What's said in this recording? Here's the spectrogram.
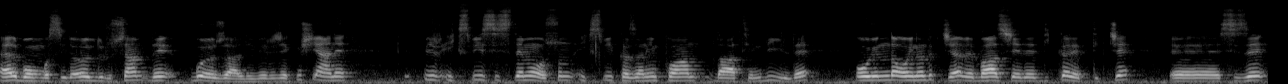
el bombasıyla öldürürsem de bu özelliği verecekmiş. Yani bir XP sistemi olsun, XP kazanayım, puan dağıtayım değil de oyunda oynadıkça ve bazı şeylere dikkat ettikçe e, sizi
